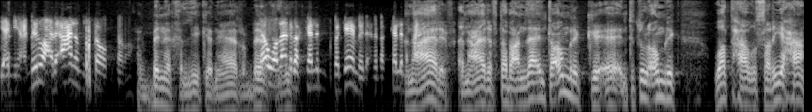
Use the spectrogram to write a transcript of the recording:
يعني يعمله على أعلى مستوى بصراحة. ربنا يخليك يا نهال ربنا لا والله. أنا بتكلم مش بجامل أنا بتكلم أنا. عارف أنا عارف طبعا. لا أنت عمرك آه، أنت طول عمرك واضحة وصريحة.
